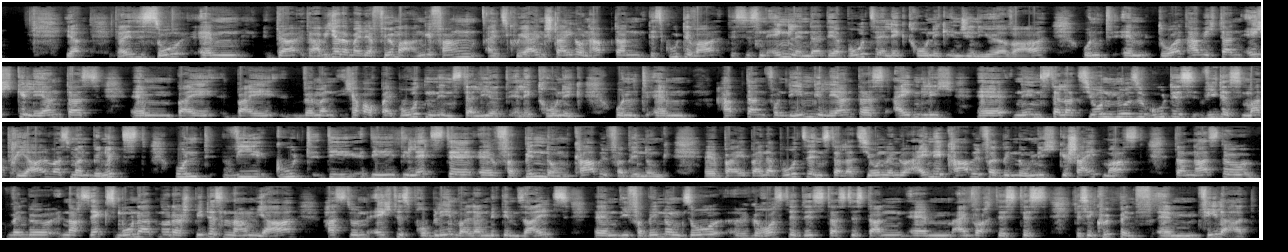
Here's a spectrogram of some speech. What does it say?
Ja, da ist es so, ähm, da, da habe ich ja dann bei der Firma angefangen als Quereinsteiger und habe dann, das Gute war, das ist ein Engländer, der Bootselektronikingenieur war. Und ähm, dort habe ich dann echt gelernt, dass ähm, bei, bei, wenn man, ich habe auch bei Booten installiert Elektronik und ähm, habe dann von dem gelernt, dass eigentlich äh, eine Installation nur so gut ist wie das Material, was man benutzt und wie gut die, die, die letzte äh, Verbindung, Kabelverbindung. Äh, bei, bei einer Bootsinstallation, wenn du eine Kabelverbindung nicht gescheit machst, dann hast du, wenn du nach sechs Monaten oder spätestens nach einem Jahr, hast du ein echtes Problem, weil dann mit dem Salz ähm, die Verbindung so äh, gerostet ist, dass das dann ähm, einfach das, das, das Equipment ähm, Fehler hat.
